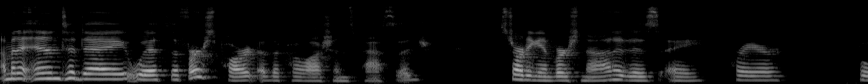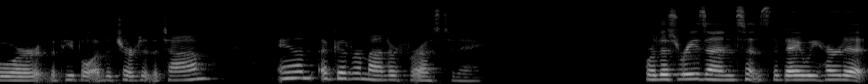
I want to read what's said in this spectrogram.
I'm going to end today with the first part of the Colossians passage. Starting in verse 9, it is a prayer for the people of the church at the time and a good reminder for us today. For this reason, since the day we heard it,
